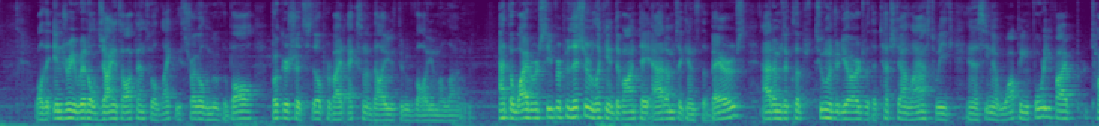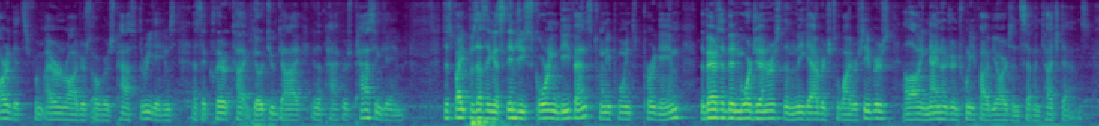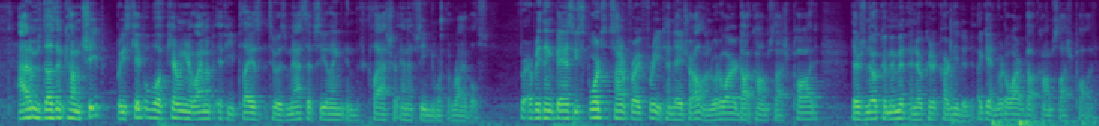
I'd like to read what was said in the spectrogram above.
While the injury riddled Giants offense will likely struggle to move the ball, Booker should still provide excellent value through volume alone. At the wide receiver position, we're looking at Davante Adams against the Bears. Adams eclipsed 200 yards with a touchdown last week and has seen a whopping 45 targets from Aaron Rodgers over his past three games as a clear-cut go-to guy in the Packers' passing game. Despite possessing a stingy scoring defense, 20 points per game, the Bears have been more generous than league average to wide receivers, allowing 925 yards and 7 touchdowns. Adams doesn't come cheap, but he's capable of carrying your lineup if he plays to his massive ceiling in the clash of NFC North rivals. For everything fantasy sports, sign up for a free 10-day trial on rotowire.com slash pod. There's no commitment and no credit card needed. Again, rotowire.com slash pod.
